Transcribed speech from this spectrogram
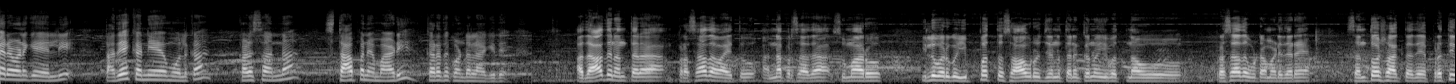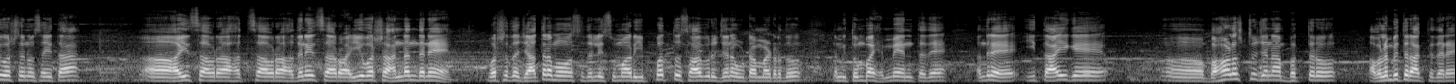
ಮೆರವಣಿಗೆಯಲ್ಲಿ ಅದೇ ಕನ್ಯೆಯ ಮೂಲಕ ಕಳಸವನ್ನು ಸ್ಥಾಪನೆ ಮಾಡಿ ಕರೆದುಕೊಂಡಲಾಗಿದೆ. ಅದಾದ ನಂತರ ಪ್ರಸಾದವಾಯಿತು, ಅನ್ನಪ್ರಸಾದ. ಸುಮಾರು ಇಲ್ಲಿವರೆಗೂ ಇಪ್ಪತ್ತು ಸಾವಿರ ಜನ ತನಕನೂ ಇವತ್ತು ನಾವು ಪ್ರಸಾದ ಊಟ ಮಾಡಿದ್ದಾರೆ. ಸಂತೋಷ ಆಗ್ತದೆ. ಪ್ರತಿ ವರ್ಷವೂ ಸಹಿತ ಐದು ಸಾವಿರ, ಹತ್ತು ಸಾವಿರ, ಹದಿನೈದು ಸಾವಿರ, ಈ ವರ್ಷ ಹನ್ನೊಂದನೇ ವರ್ಷದ ಜಾತ್ರಾ ಮಹೋತ್ಸವದಲ್ಲಿ ಸುಮಾರು ಇಪ್ಪತ್ತು ಸಾವಿರ ಜನ ಊಟ ಮಾಡಿರೋದು ನಮಗೆ ತುಂಬ ಹೆಮ್ಮೆ ಅಂತದೆ ಅಂದರೆ ಈ ತಾಯಿಗೆ ಬಹಳಷ್ಟು ಜನ ಭಕ್ತರು ಅವಲಂಬಿತರಾಗ್ತಿದ್ದಾರೆ.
